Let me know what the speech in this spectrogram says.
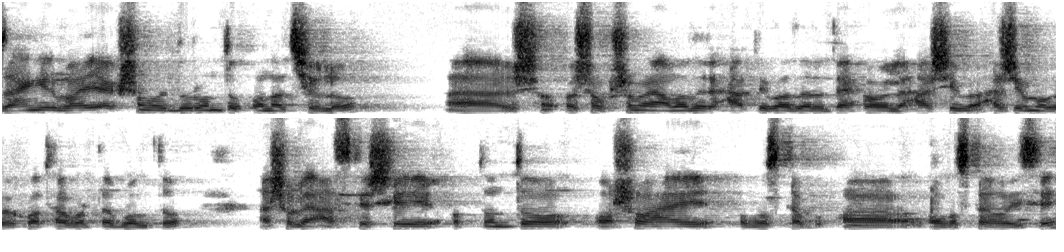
জাহাঙ্গীর ভাই একসময় দুরন্ত কোনা ছিল। সবসময় আমাদের হাতে বাজারে দেখা হলে হাসি হাসি মুখে কথাবার্তা বলতো। আসলে আজকে সে অত্যন্ত অসহায় অবস্থা আহ, অবস্থা হয়েছে।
